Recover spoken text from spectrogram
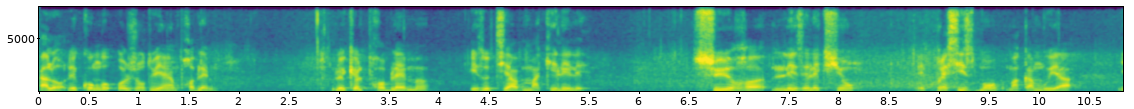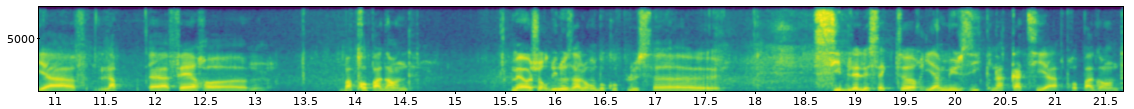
Alors, le Congo aujourd'hui a un problème. Lequel problème Ezotia Makelele sur les élections? Et précisément, Makambouya, il y a l'affaire euh, la propagande. Mais aujourd'hui, nous allons beaucoup plus euh, cibler le secteur il y a musique, nakatia, propagande.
